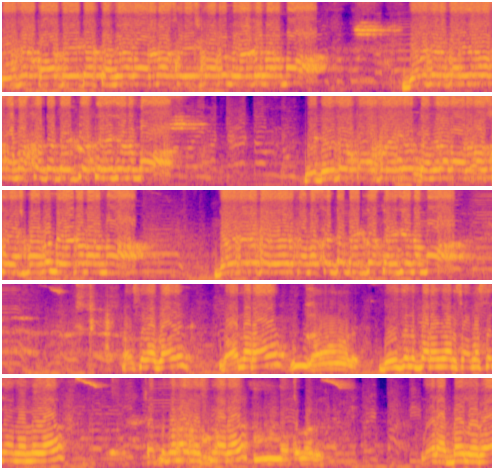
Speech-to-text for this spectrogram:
డీజిల్ కార్పొరేటర్ చంద్రబాబు సురేష్ బాబు మీరు అంటున్నారమ్మా డివిజన్ పరిధిలో సమస్య ఉంటే బయటకు వస్తే తెలియజేయడమ్మా. మీ డివిజన్ కార్పొరేటర్ తెలంగాణ అరుణ సురేష్ బాబు నిలబడమ్మా డివిజన్ పరిధిలో సమస్య ఉంటే బయటకు తెలియజేయడమ్మా. నమస్తే బాబాయ్ బాగున్నారా? డివిజన్ పరంగా సమస్యలు ఏమైనా ఉన్నాయా? చెత్త బంధాలు వస్తున్నారా. లేరా? అబ్బాయి లేరా?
